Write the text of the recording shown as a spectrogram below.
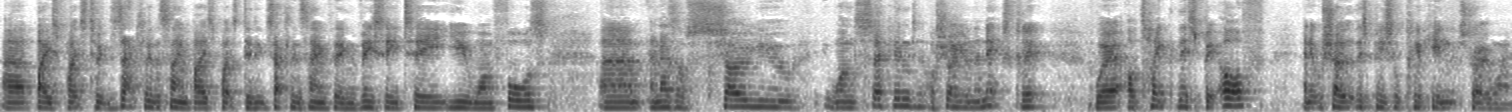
uh, base plates, two exactly the same base plates, did exactly the same thing, VCT U14s. Um, and as I'll show you one second, I'll show you in the next clip where I'll take this bit off and it will show that this piece will click in straight away.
